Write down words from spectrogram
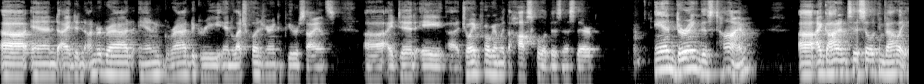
Uh, and I did an undergrad and grad degree in electrical engineering, computer science. Uh, I did a, uh joint program with the Haas School of Business there. And during this time, uh, I got into Silicon Valley.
